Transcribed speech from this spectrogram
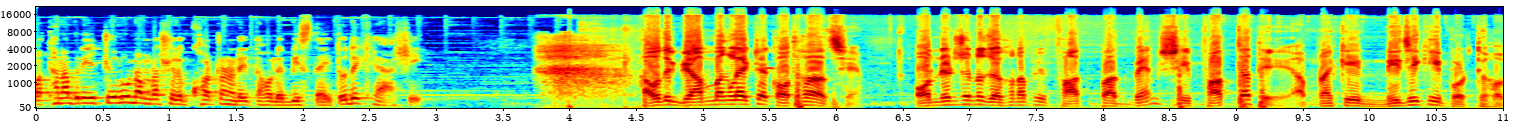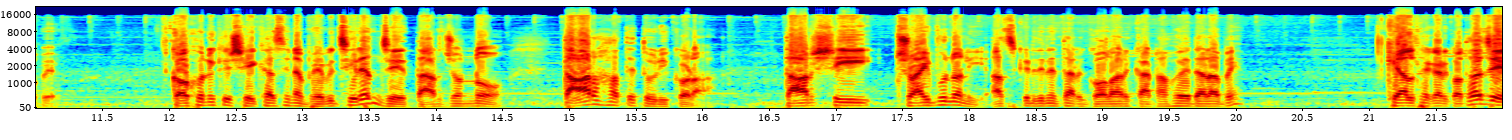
কথা না বেরিয়ে চলুন, আমরা আসলে ঘটনাটি তাহলে বিস্তারিত দেখে আসি। আমাদের গ্রাম বাংলায় একটা কথা আছে। অন্যের জন্য যখন আপনি ফাঁদ পাতবেন, সেই ফাঁদটাতে আপনাকে নিজেকেই পড়তে হবে। কখনো কি শেখ হাসিনা ভেবেছিলেন যে তার জন্য তার হাতে তৈরি করা তার সেই ট্রাইব্যুনালই আজকের দিনে তার গলার কাটা হয়ে দাঁড়াবে। খেয়াল থাকার কথা যে,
